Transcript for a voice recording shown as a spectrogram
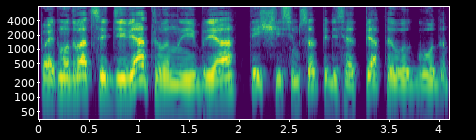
Поэтому 29 ноября 1755 года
